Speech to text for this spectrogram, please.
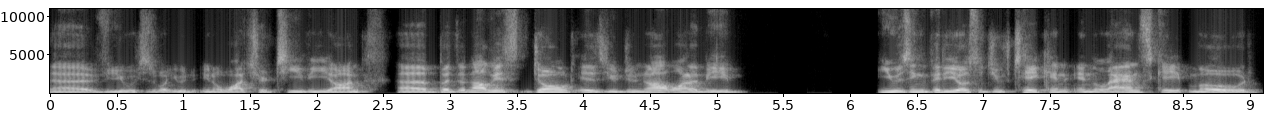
uh, view which is what you would you know watch your tv on uh, but an obvious don't is you do not want to be using videos that you've taken in landscape mode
